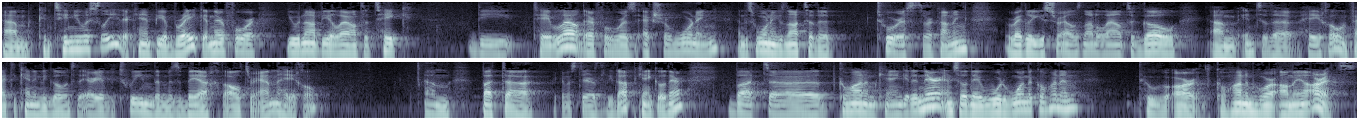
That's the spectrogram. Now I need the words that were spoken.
um, continuously. There can't be a break, and therefore you would not be allowed to take the table out. Therefore, was extra warning, and this warning is not to the tourists that are coming. Regular Israel is not allowed to go um, into the heichel. In fact, it can't even go into the area between the mizbeach, the altar, and the heichel. Um, but uh, the stairs lead up, can't go there. But uh, Kohanim can get in there, and so they would warn the Kohanim, who are Kohanim who are Amei Aretz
